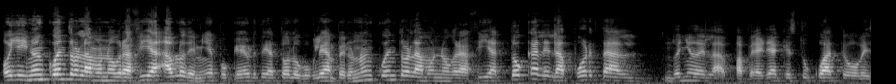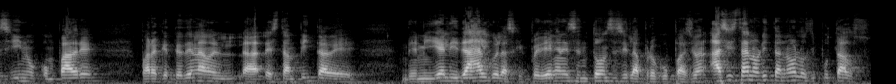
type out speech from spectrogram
oye, y no encuentro la monografía. Hablo de mi época, ahorita ya todo lo googlean, pero no encuentro la monografía. Tócale la puerta al dueño de la papelería, que es tu cuate o vecino, compadre, para que te den la, estampita de, de Miguel Hidalgo y las que pedían en ese entonces y la preocupación. Así están ahorita, ¿no? Los diputados.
